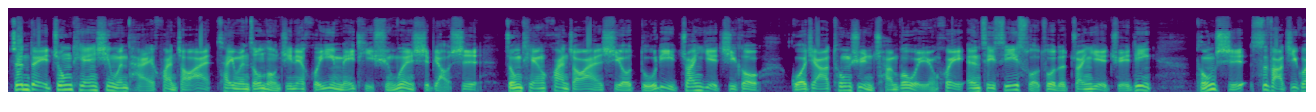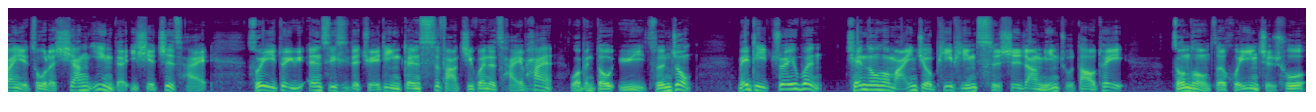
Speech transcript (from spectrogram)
针对中天新闻台换照案，蔡英文总统今天回应媒体询问时表示，中天换照案是由独立专业机构国家通讯传播委员会 NCC 所做的专业决定，同时司法机关也做了相应的一些制裁，所以对于 NCC 的决定跟司法机关的裁判，我们都予以尊重。媒体追问前总统马英九批评此事让民主倒退，总统则回应指出，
